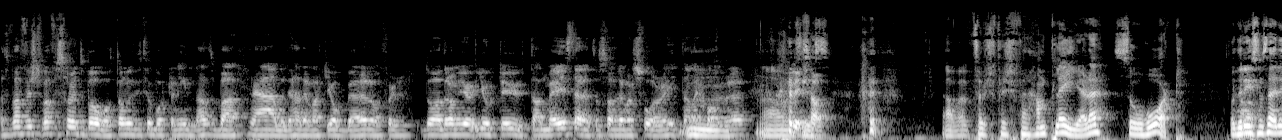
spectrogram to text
Alltså varför, varför sa du inte bara åt dem att vi tog bort den innan? Så bara, nej men det hade varit jobbigare då för då hade de gjort det utan mig istället och så hade det varit svårare att hitta alla Mm. kameror. Ja, liksom. Ja, men för, för, för han playade så hårt. Och det är liksom så här, det,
